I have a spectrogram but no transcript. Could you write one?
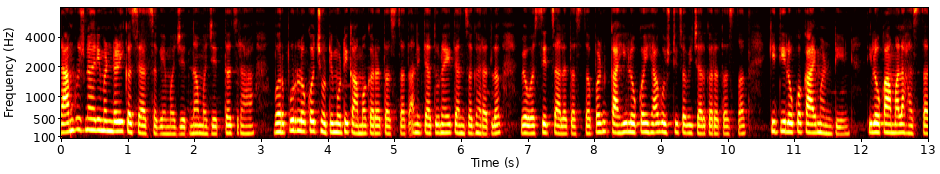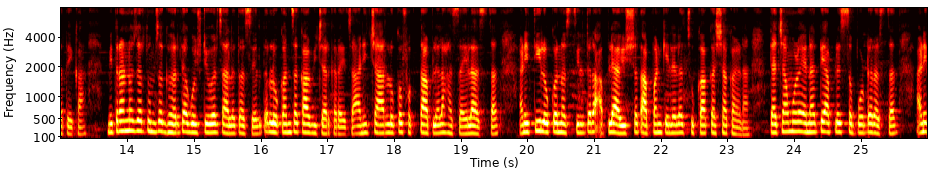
रामकृष्ण हरी मंडळी कसे आहात सगळे? मजेत ना? मजेतच राहा. भरपूर लोक छोटी मोठी कामं करत असतात आणि त्यातूनही त्यांचं घरातलं व्यवस्थित चालत असतं. पण काही लोक ह्या गोष्टीचा विचार करत असतात की ती लोक काय म्हणतील? ती लोक आम्हाला हसतात आहे का? मित्रांनो जर तुमचं घर त्या गोष्टीवर चालत असेल तर लोकांचा का विचार करायचा? आणि चार लोक फक्त आपल्याला हसायला असतात आणि ती लोक नसतील तर आपल्या आयुष्यात आपण केलेल्या चुका कशा कळणार त्याच्यामुळे आहे ना ते आपले सपोर्टर असतात आणि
